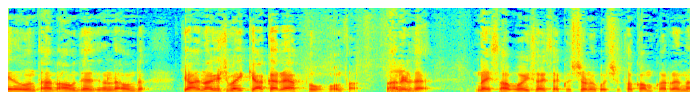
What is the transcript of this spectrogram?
ಏನು ಅಂತ ನಾವು ದೇಶಗಳು ಒಂದು ಕ್ಯಾ ನಾಗೇಶ್ ಭಾಯ್ ಕ್ಯಾ ಕರ್ರೆ ಆಪ್ತು ಅಂತ ನಾನು ಹೇಳಿದೆ ನೈ ಸಾಬ್ ವಯಸ್ಸು ವಯಸ್ಸು ಕುಶ್ಚಣ ಕುಶ್ಚಿತ ಕಮ್ ಕರ್ರೇನ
